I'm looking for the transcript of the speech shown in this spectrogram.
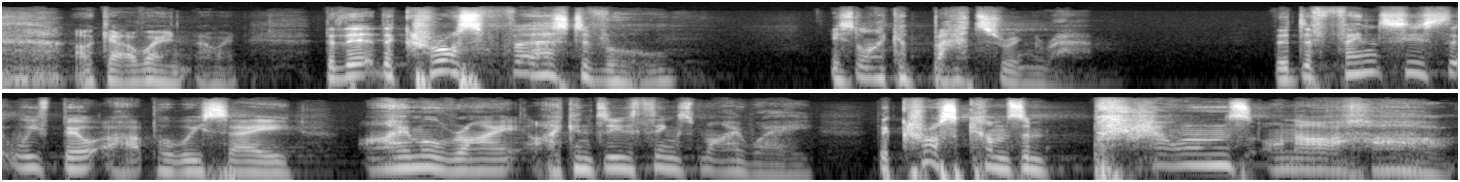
okay, I won't, I won't. But the, the cross, first of all, is like a battering ram. The defenses that we've built up where we say, I'm all right, I can do things my way. The cross comes and pounds on our heart.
